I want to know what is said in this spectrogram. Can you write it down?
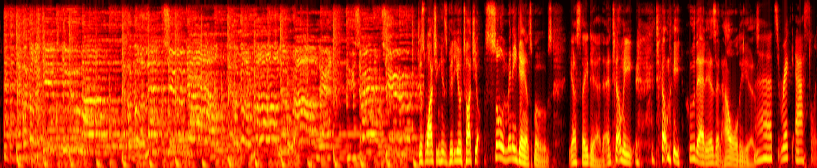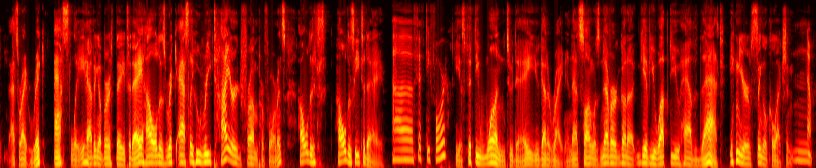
Just watching his video taught you so many dance moves. Yes, they did. And tell me, tell me who that is and how old he is. That's Rick Astley. That's right, Rick Astley having a birthday today. How old is Rick Astley, who retired from performance? How old is how old is he today? Uh, 54? He is 51 today. You got it right. And that song was never gonna give you up. Do you have that in your single collection? No.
